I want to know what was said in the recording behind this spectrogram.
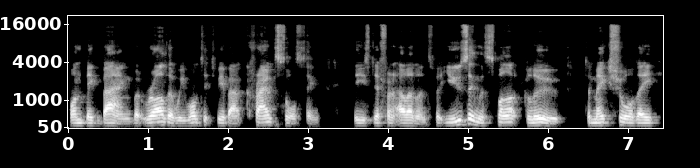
one big bang, but rather we want it to be about crowdsourcing these different elements, but using the smart glue to make sure they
